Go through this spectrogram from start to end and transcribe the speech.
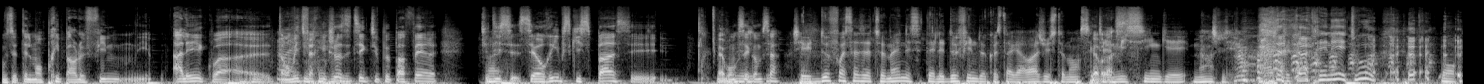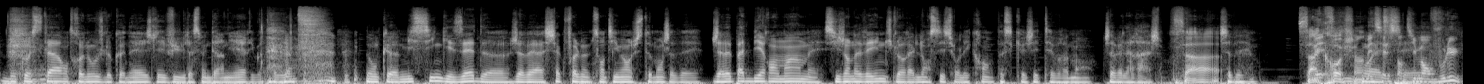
vous êtes tellement pris par le film. Allez, quoi, euh, t'as Ouais. envie de faire quelque chose et tu sais que tu peux pas faire. Tu Ouais. dis, c'est horrible ce qui se passe et. Mais bon, c'est comme ça. J'ai eu deux fois ça cette semaine et c'était les deux films de Costa Gavras justement. C'était. Missing et mince, je l'ai je m'étais entraîné et tout. Bon, de Costa entre nous, je le connais, je l'ai vu la semaine dernière, il va très bien. Donc euh, Missing et Z, euh, j'avais à chaque fois le même sentiment justement. J'avais, j'avais pas de bière en main, mais si j'en avais une, je l'aurais lancée sur l'écran parce que j'étais vraiment, j'avais la rage. Ça, J'avais. Ça Mais- accroche. Hein. Mais Ouais, c'est le sentiment voulu.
